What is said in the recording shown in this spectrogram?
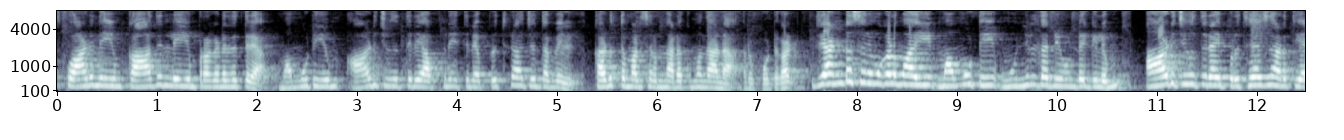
സ്ക്വാഡിലെയും കാതലിലെയും പ്രകടനത്തിന് മമ്മൂട്ടിയും ആടുജീവിതത്തിലെ അഭിനയത്തിന് പൃഥ്വിരാജും തമ്മിൽ കടുത്ത മത്സരം നടക്കുമെന്നാണ് റിപ്പോർട്ടുകൾ. രണ്ട് സിനിമകളുമായി മമ്മൂട്ടി മുന്നിൽ തന്നെയുണ്ടെങ്കിലും ആടുജീവിതത്തിനായി പൃഥ്വിരാജ് നടത്തിയ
